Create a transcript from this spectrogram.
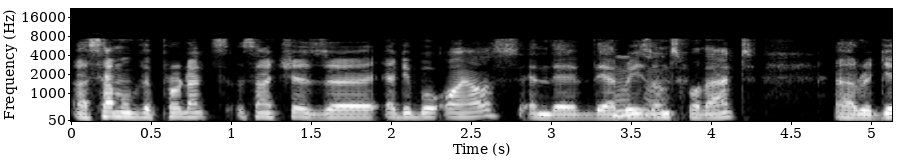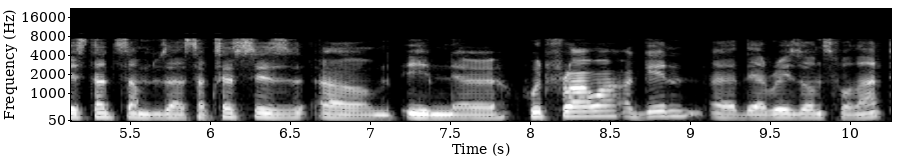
uh, some of the products such as uh, edible oils, and there, there are mm-hmm. reasons for that. Uh, registered some uh, successes um, in wheat flour. Again, there are reasons for that.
